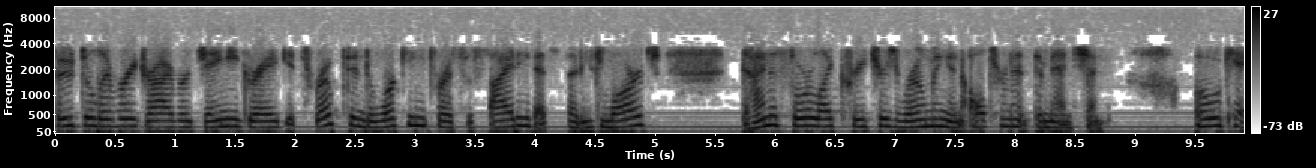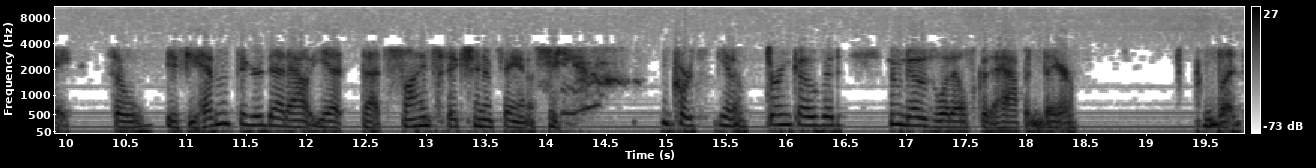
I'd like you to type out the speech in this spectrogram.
food delivery driver Jamie Gray gets roped into working for a society that studies large, dinosaur like creatures roaming an alternate dimension. Okay, so if you haven't figured that out yet, that's science fiction and fantasy. of course, you know, during COVID, who knows what else could have happened there. But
